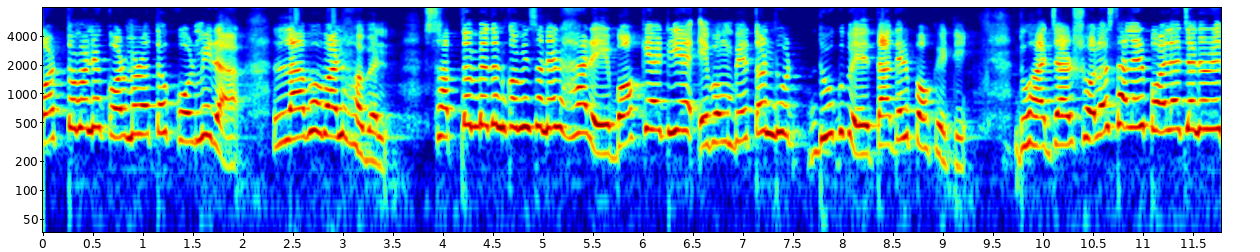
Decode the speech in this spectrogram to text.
বর্তমানে কর্মরত কর্মীরা লাভবান হবেন। সপ্তম বেতন কমিশনের হারে বকেয়া দিয়ে এবং বেতন ঢুকবে তাদের পকেটে। দু ষোলো সালের পয়লা জানুয়ারি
